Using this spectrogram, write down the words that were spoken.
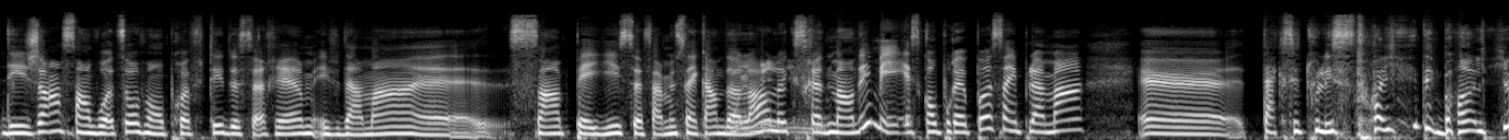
des gens sans voiture vont profiter de ce REM, évidemment, euh, sans payer ce fameux 50 dollars qui serait demandé. Mais est-ce qu'on pourrait pas simplement euh, taxer tous les citoyens des banlieues?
